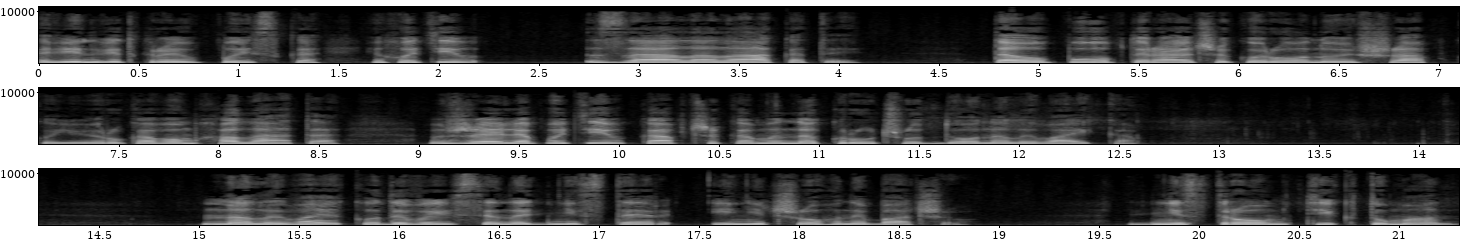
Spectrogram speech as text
Він відкрив писка і хотів залалакати, та опу, обтираючи короною, шапкою і рукавом халата, вже ляпотів капчиками на кручу до наливайка. Наливайко дивився на Дністер і нічого не бачив. Дністром тік туман.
